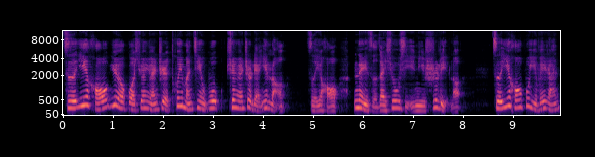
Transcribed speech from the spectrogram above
紫衣侯越过轩辕志，推门进屋。轩辕志脸一冷：“紫衣侯，内子在休息，你失礼了。”紫衣侯不以为然。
